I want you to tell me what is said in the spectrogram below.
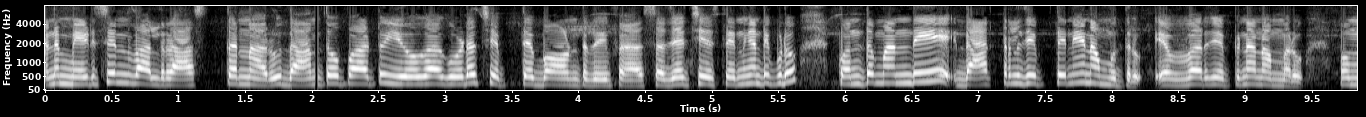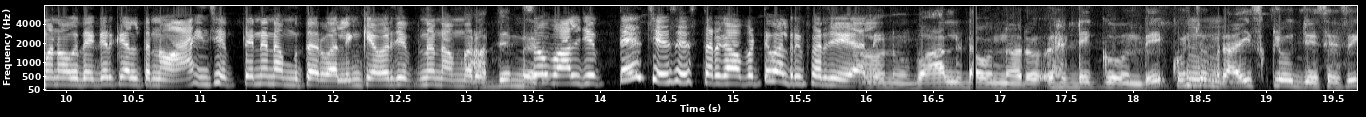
అంటే మెడిసిన్ వాళ్ళు రాస్తున్నారు. దాంతో పాటు యోగా కూడా చెప్తే బాగుంటది. సజెస్ట్ చేస్తే. ఎందుకంటే ఇప్పుడు కొంతమంది డాక్టర్లు చెప్తేనే నమ్ముతారు. ఎవరు చెప్పినా నమ్మరు. మనం ఒక దగ్గరికి వెళ్తున్నాం. ఆయన చెప్తేనే నమ్ముతారు వాళ్ళు. ఇంకెవరు చెప్పినా నమ్మరు. సో వాళ్ళు చెప్తే చేసేస్తారు కాబట్టి వాళ్ళు రిఫర్ చేయాలి. వాళ్ళు డౌన్ ఉన్నారు. హెడ్ ఎక్ ఉంది. కొంచెం మీరు ఐస్ క్లోజ్ చేసేసి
